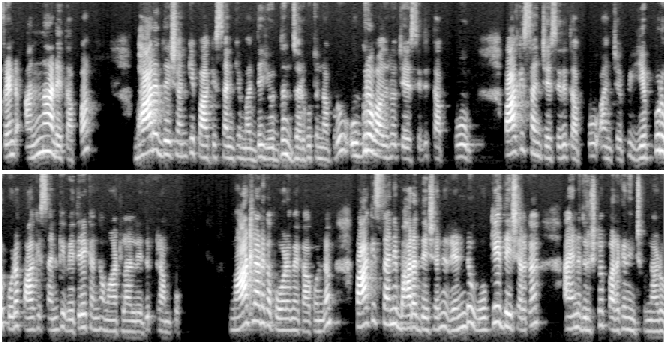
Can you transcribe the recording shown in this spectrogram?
ఫ్రెండ్ అన్నాడే తప్ప భారతదేశానికి పాకిస్తాన్కి మధ్య యుద్ధం జరుగుతున్నప్పుడు ఉగ్రవాదులు చేసేది తప్పు. పాకిస్తాన్ చేసేది తప్పు అని చెప్పి ఎప్పుడు కూడా పాకిస్తాన్కి వ్యతిరేకంగా మాట్లాడలేదు ట్రంప్. మాట్లాడకపోవడమే కాకుండా పాకిస్తాన్ని భారతదేశాన్ని రెండు ఒకే దేశాలుగా ఆయన దృష్టిలో పరిగణించుకున్నాడు.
